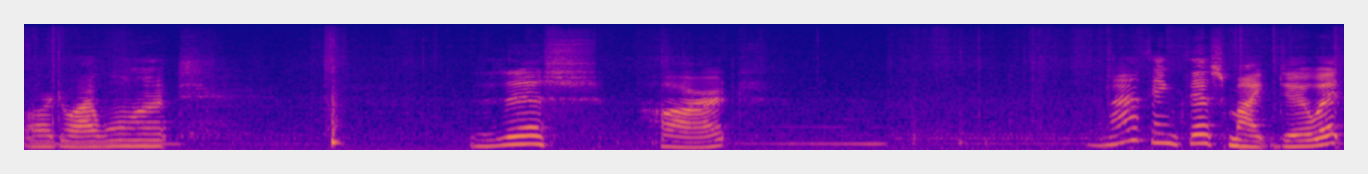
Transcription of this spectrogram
Or do I want this part? I think this might do it.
